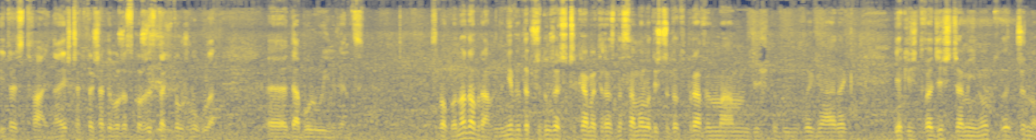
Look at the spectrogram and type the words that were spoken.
i to jest fajne. A jeszcze ktoś na tym może skorzystać, to już w ogóle e, double win, więc spoko. No dobra, nie będę przedłużać, czekamy teraz na samolot, jeszcze do odprawy mam gdzieś tu był zegarek jakieś 20 minut, czy no,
